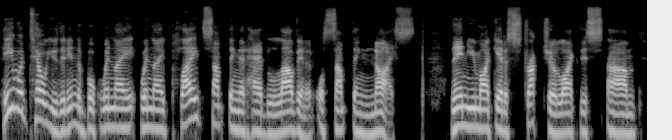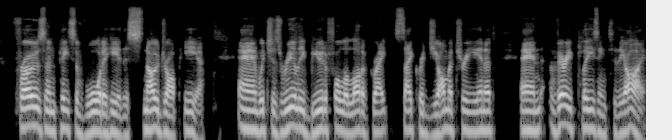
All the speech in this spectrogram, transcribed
he would tell you that in the book when they when they played something that had love in it or something nice then you might get a structure like this um, frozen piece of water here this snowdrop here and which is really beautiful a lot of great sacred geometry in it and very pleasing to the eye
